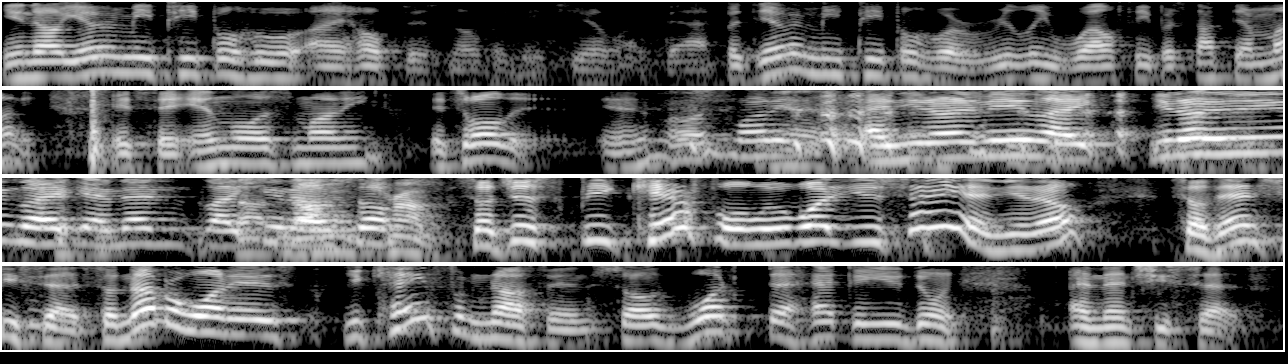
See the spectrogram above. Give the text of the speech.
You know, you ever meet people who I hope there's nobody here like that. But do you ever meet people who are really wealthy, but it's not their money. It's their in-laws' money. It's all the in-laws' money. And you know what I mean? Like you know what I mean? Like and then like you know Donald so Trump. so just be careful with what you're saying, you know? So then she says, so number one is you came from nothing, so what the heck are you doing? And then she says,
